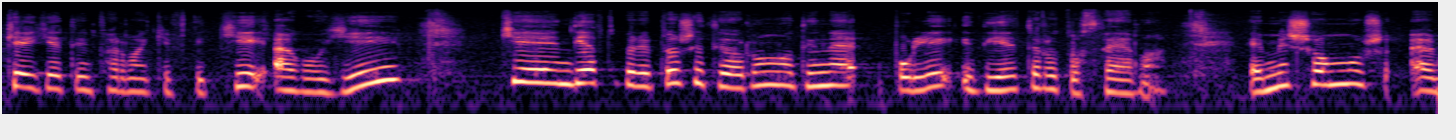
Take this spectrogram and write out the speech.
και για την φαρμακευτική αγωγή και εν αυτή περιπτώσει θεωρούν ότι είναι πολύ ιδιαίτερο το θέμα. Εμείς όμως ε,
